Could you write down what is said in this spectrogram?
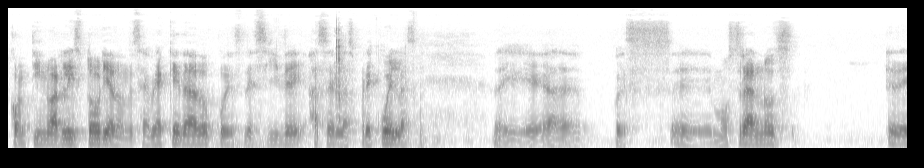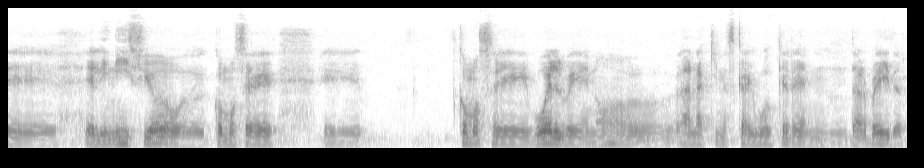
continuar la historia donde se había quedado, pues decide hacer las precuelas. Eh, pues eh, mostrarnos el inicio o cómo se cómo se vuelve, ¿no? Anakin Skywalker en Darth Vader.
